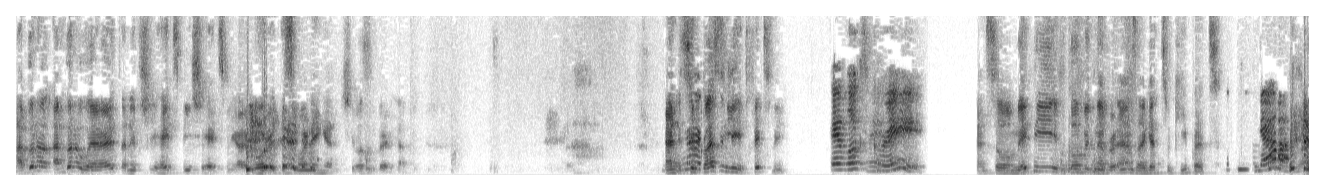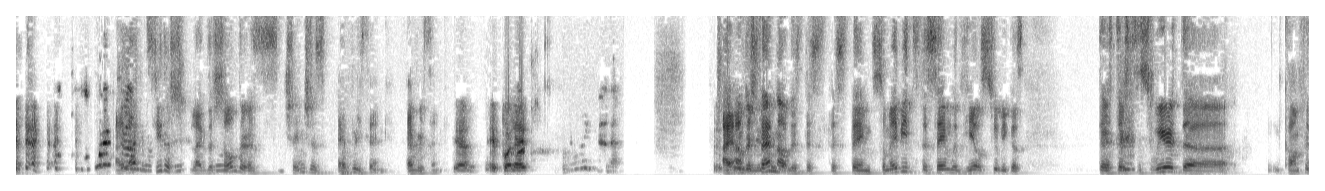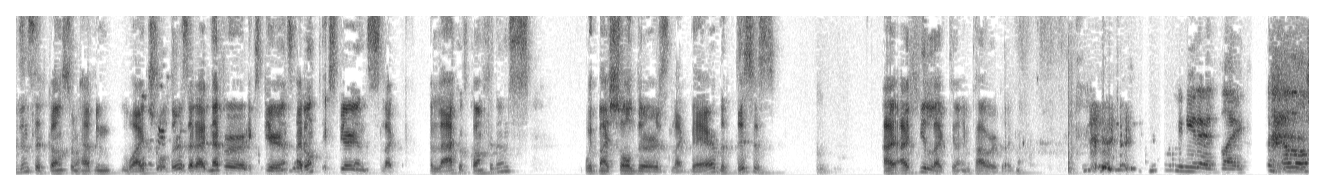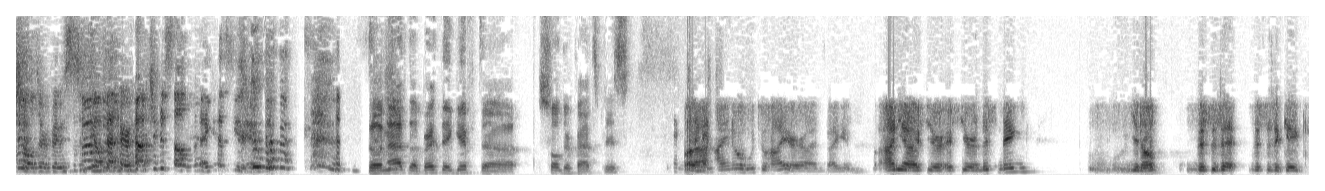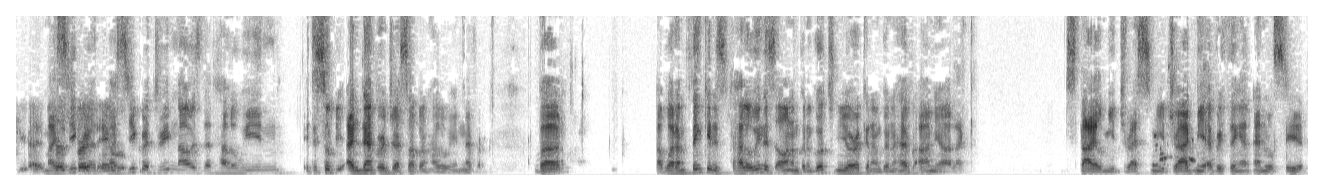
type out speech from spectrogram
I'm gonna I'm gonna wear it, and if she hates me, she hates me. I wore it this morning, and she wasn't very happy. And surprisingly, it fits me. It looks great. And so maybe if COVID never ends, I get to keep it. Yeah. Right? I like see the sh- like the shoulders changes everything, everything. yeah, Epaulette. I understand now this this this thing. So maybe it's the same with heels too, because there's there's this weird uh, confidence that comes from having wide shoulders that I never experienced. I don't experience like a lack of confidence with my shoulders like bare, but this is. I, I feel like uh, empowered right now. You needed like a little shoulder boost to feel better about yourself, but I guess you do. So now the birthday gift, uh, shoulder pads, please. Well, I, I know who to hire. I, I, Anya, if you're if you're listening, you know this is it. This is a gig. Uh, My first secret, birthday. my secret dream now is that Halloween. It is so. Be, I never dress up on Halloween, never. But uh, what I'm thinking is, Halloween is on. I'm gonna go to New York and I'm gonna have Anya like style me, dress me, drag me, everything, and, and we'll see.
